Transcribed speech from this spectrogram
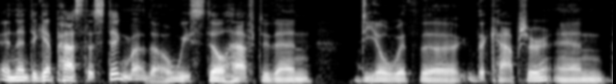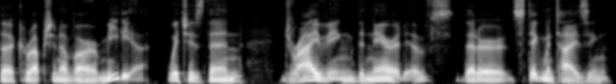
And then to get past the stigma, though, we still have to then deal with the the capture and the corruption of our media, which is then driving the narratives that are stigmatizing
